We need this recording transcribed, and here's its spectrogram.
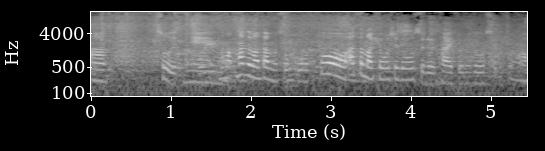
あそうですね。ままずは多分そことあとまあ表紙どうするタイトルどうするとか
